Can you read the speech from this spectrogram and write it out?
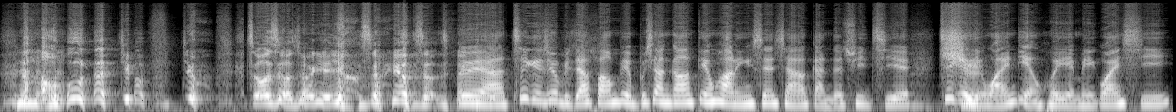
老吴的就就左手传给右手，右手传给对啊，这个就比较方便，不像刚刚电话铃声想要赶着去接，这个你晚一点回也没关系。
